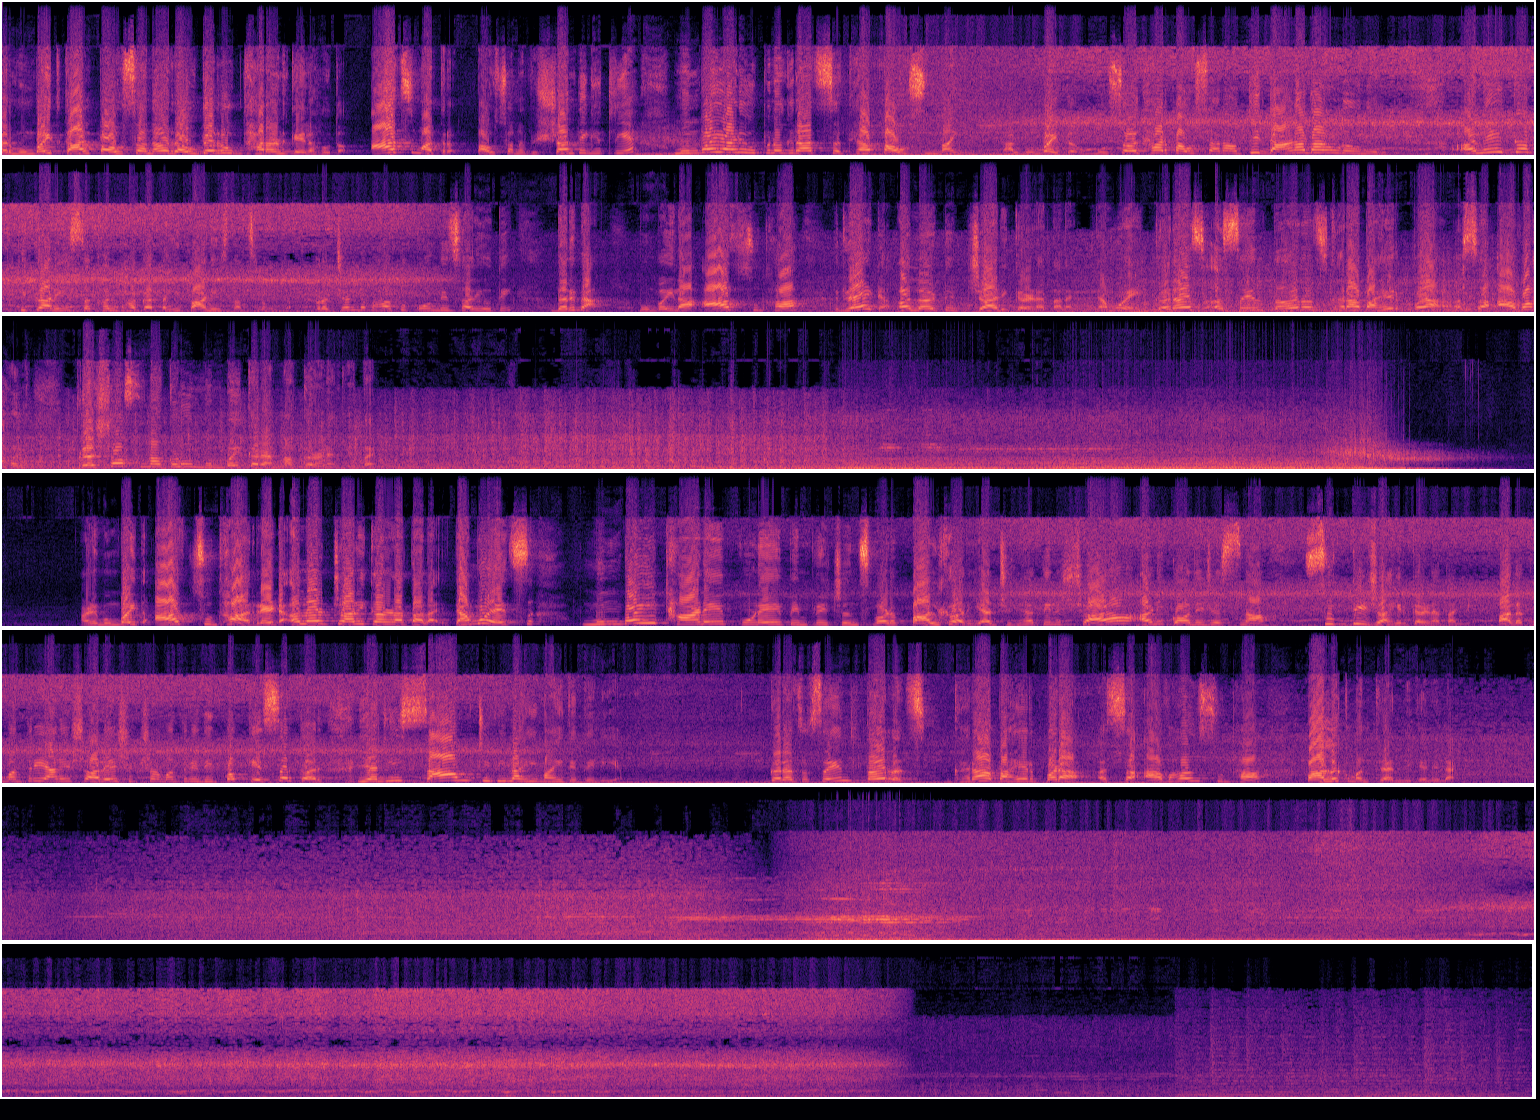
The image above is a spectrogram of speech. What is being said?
तर मुंबईत काल पावसानं रौद्र रूप धारण केलं होतं. आज मात्र पावसानं विश्रांती घेतली आहे. मुंबई आणि उपनगरात सध्या पाऊस नाहीये. काल मुंबईत मुसळधार पावसानं अगदी दाणादाण उडवली होती. अनेक ठिकाणी सखल भागातही पाणी साचलं होतं. प्रचंड वाहतूक कोंडी झाली होती. दरम्यान मुंबईला आज सुद्धा रेड अलर्ट जारी करण्यात आलाय. त्यामुळे गरज असेल तरच घराबाहेर पळा असं आवाहन प्रशासनाकडून मुंबईकरांना करण्यात येत आहे. आणि मुंबईत आज सुद्धा रेड अलर्ट जारी करण्यात आलाय. त्यामुळेच मुंबई ठाणे पुणे पिंपरी चिंचवड पालघर या जिल्ह्यातील शाळा आणि कॉलेजेसना सुट्टी जाहीर करण्यात आली आहे. पालकमंत्री आणि शालेय शिक्षण मंत्री दीपक केसरकर यांनी साम टीव्हीला ही माहिती दिली आहे. गरज असेल तरच घराबाहेर पडा असं आवाहन सुद्धा पालकमंत्र्यांनी केलेलं आहे.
